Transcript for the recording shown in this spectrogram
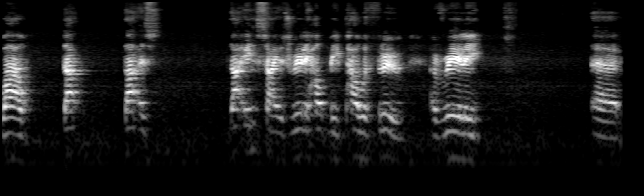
wow, that that is that insight has really helped me power through a really um,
